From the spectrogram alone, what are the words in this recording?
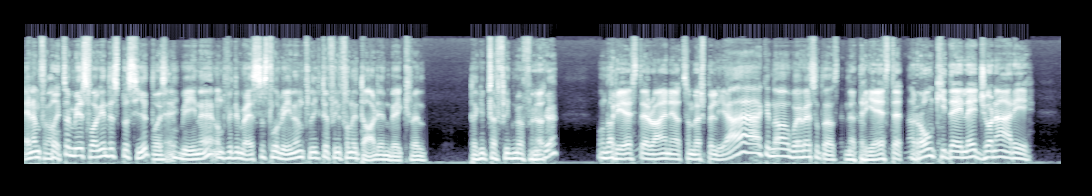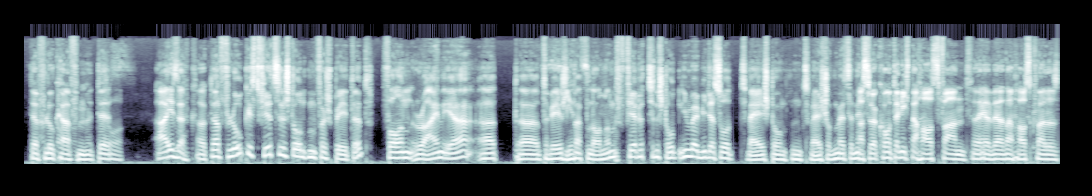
Einem Freund von mir ist Folgendes passiert, der Slowene, und wie die meisten Slowenen fliegt er viel von Italien weg, weil da gibt es ja viel mehr Flüge. Ja. Und Trieste Ryanair zum Beispiel. Ja, genau, woher weißt du das? Na, Trieste. Ronchi dei Legionari, der Flughafen. Der, so. Ah, ist er. Okay. Der Flug ist 14 Stunden verspätet von Ryanair äh, Dresden nach London. 14 Stunden, immer wieder so zwei Stunden, zwei Stunden. Also er konnte nicht nach Haus fahren, er wäre nach Haus gefahren.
